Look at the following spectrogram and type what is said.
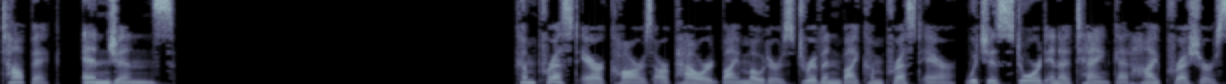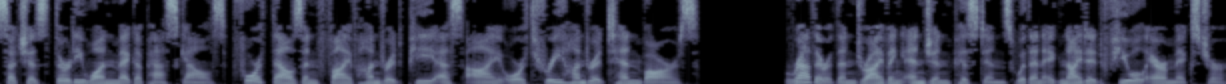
Topic: Engines. Compressed air cars are powered by motors driven by compressed air, which is stored in a tank at high pressure such as 31 megapascals, 4500 psi or 310 bars. Rather than driving engine pistons with an ignited fuel-air mixture,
